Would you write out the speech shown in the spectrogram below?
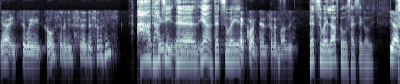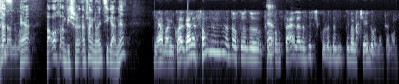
Ja, It's the Way It Goes, oder wie es, äh, der Song hieß? Ah, da hat sie, äh, ja, that's the way, Background-Tänzerin war sie. that's the way love goes, heißt der, glaube ich. Ja, Krass, genau. Ja. War auch irgendwie schon Anfang 90er, ne? ja, war ein ge- geiler Song gewesen und auch so, so vom, Ja. vom Style alles richtig cool. Und dann ist so, glaube ich, J-Lo im Hintergrund.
